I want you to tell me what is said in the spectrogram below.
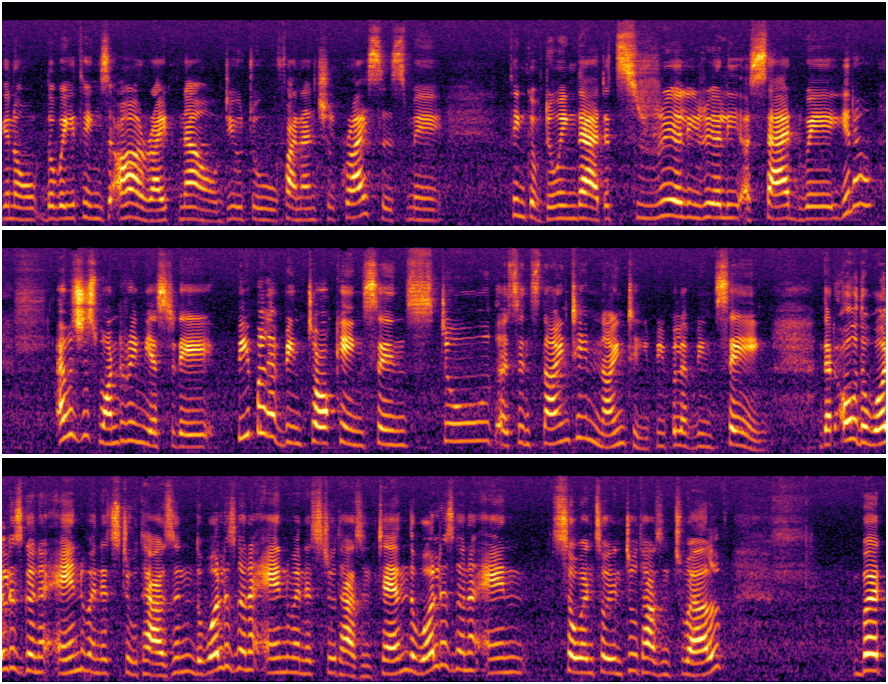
you know, the way things are right now due to financial crisis may think of doing that. It's really, really a sad way, you know, I was just wondering yesterday, people have been talking since two, uh, since 1990, people have been saying that, oh, the world is going to end when it's 2000, the world is going to end when it's 2010, the world is going to end so and so in 2012. But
